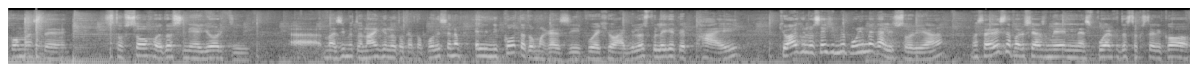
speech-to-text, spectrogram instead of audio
Λοιπόν, βρισκόμαστε στο Σόχο εδώ στη Νέα Υόρκη α, μαζί με τον Άγγελο το Κατοπόδη σε ένα ελληνικότατο μαγαζί που έχει ο Άγγελος που λέγεται Pi και ο Άγγελος έχει μια πολύ μεγάλη ιστορία. Μας αρέσει να παρουσιάζουμε οι Έλληνες που έρχονται στο εξωτερικό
